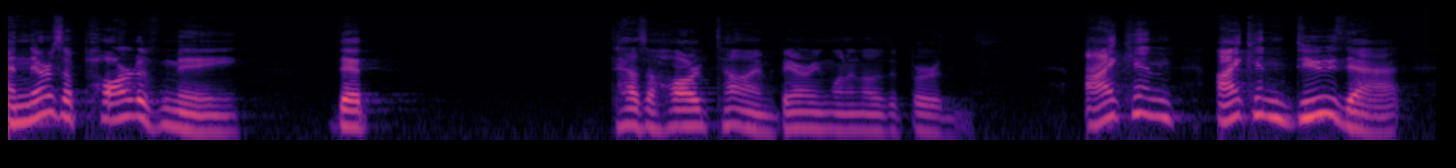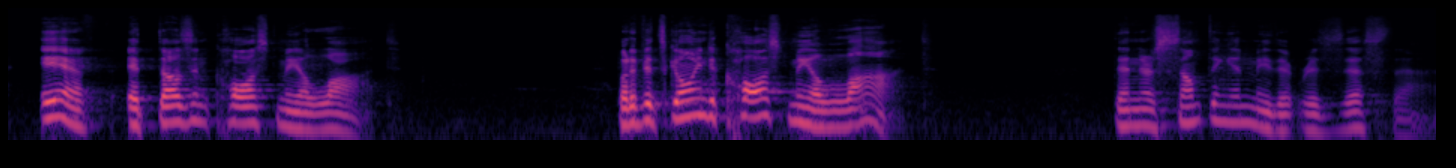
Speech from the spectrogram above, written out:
and there's a part of me that has a hard time bearing one another's burdens. I can, I can do that if it doesn't cost me a lot. But if it's going to cost me a lot, then there's something in me that resists that.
